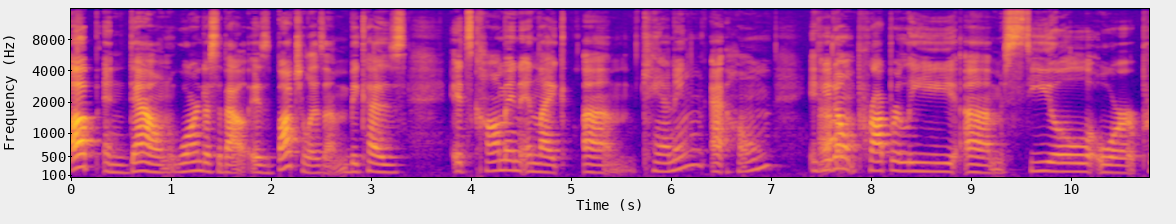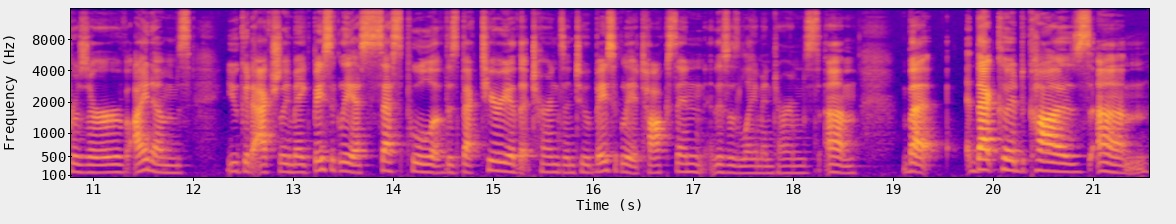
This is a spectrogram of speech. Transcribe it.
up and down warned us about is botulism because it's common in like um, canning at home. If you don't properly um, seal or preserve items, you could actually make basically a cesspool of this bacteria that turns into basically a toxin. This is layman terms. Um, but that could cause um,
